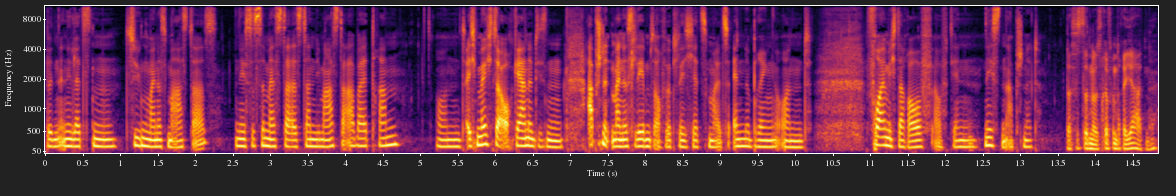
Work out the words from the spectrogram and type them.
bin in den letzten Zügen meines Masters. Nächstes Semester ist dann die Masterarbeit dran. Und ich möchte auch gerne diesen Abschnitt meines Lebens auch wirklich jetzt mal zu Ende bringen und freue mich darauf, auf den nächsten Abschnitt. Das ist dann das Referendariat, ne?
